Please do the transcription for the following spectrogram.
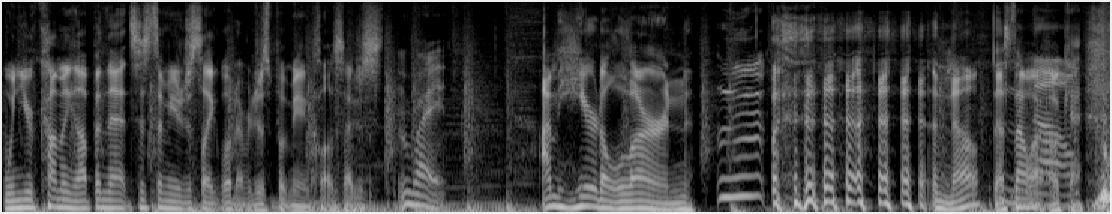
when you're coming up in that system, you're just like, whatever, just put me in close. I just, Right. I'm here to learn. no, that's not No. what. Okay.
